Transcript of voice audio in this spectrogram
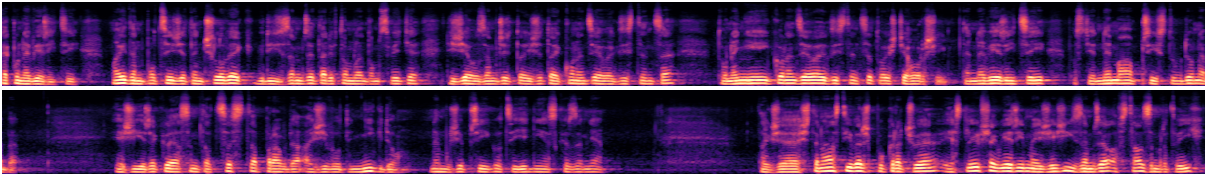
jako nevěřící. Mají ten pocit, že ten člověk, když zemře tady v tomhle světě, když jeho zemře, to je, že to je konec jeho existence, to není konec jeho existence, to je ještě horší. Ten nevěřící prostě nemá přístup do nebe. Ježíš řekl, já jsem ta cesta, pravda a život. Nikdo nemůže přijít oci jedině skrze mě. Takže 14. verš pokračuje, jestli však věříme, že Ježíš zemřel a vstal z mrtvých,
